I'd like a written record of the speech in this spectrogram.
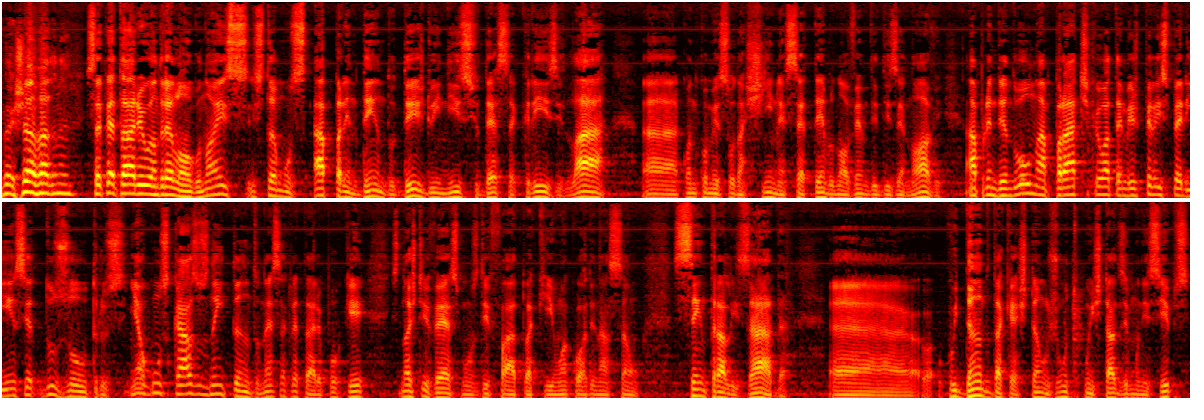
Fechar, Wagner. Secretário André Longo, nós estamos aprendendo desde o início dessa crise lá, ah, quando começou na China, em setembro, novembro de 19, aprendendo ou na prática ou até mesmo pela experiência dos outros. Em alguns casos, nem tanto, né, secretário? Porque se nós tivéssemos, de fato, aqui uma coordenação centralizada, uh, cuidando da questão junto com estados e municípios,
